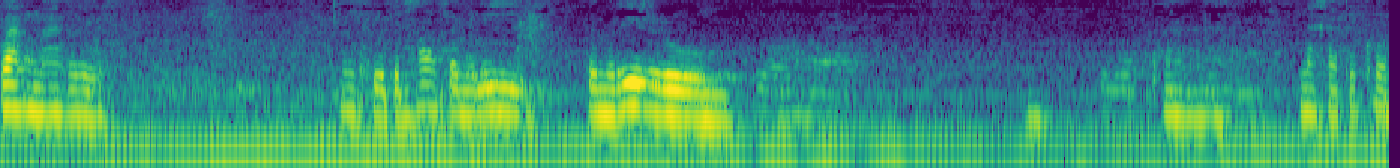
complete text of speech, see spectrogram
กว้างมากเลย นี่คือเป็นห้อง Family Family Room กว้างมากนะคะทุกคน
